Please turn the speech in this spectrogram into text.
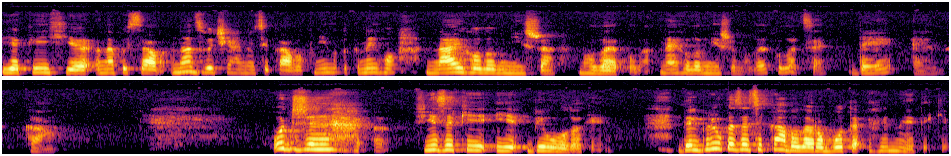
який е, написав надзвичайно цікаву книгу, книгу Найголовніша молекула. Найголовніша молекула це ДНК. Отже, е, фізики і біологи. Дельбрюка зацікавила робота генетиків.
